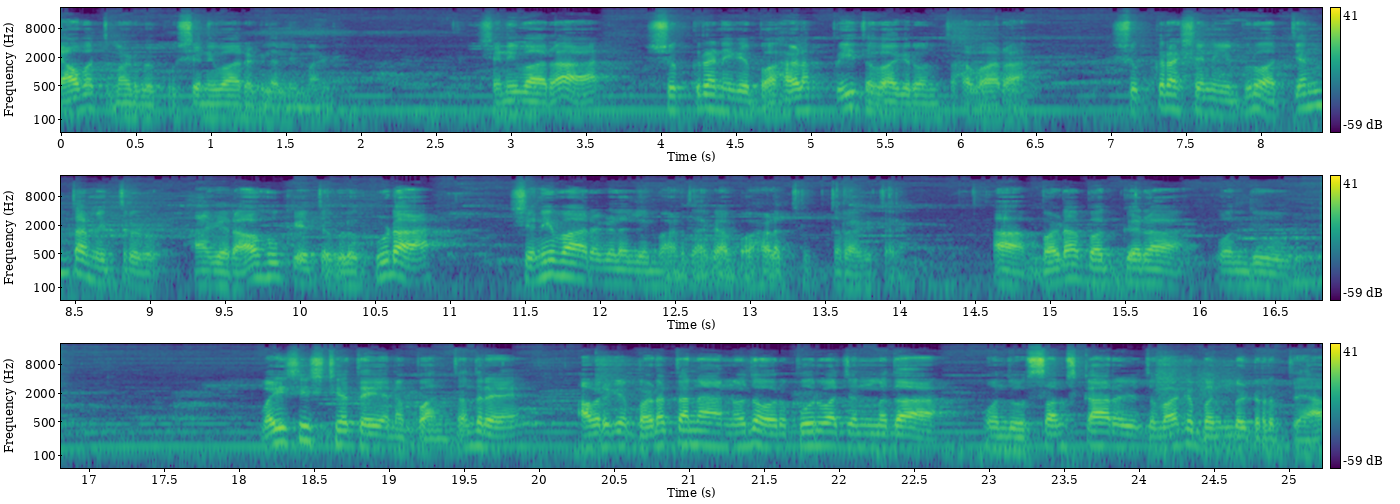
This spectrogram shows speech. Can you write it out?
ಯಾವತ್ತು ಮಾಡಬೇಕು? ಶನಿವಾರಗಳಲ್ಲಿ ಮಾಡಿ. ಶನಿವಾರ ಶುಕ್ರನಿಗೆ ಬಹಳ ಪ್ರೀತವಾಗಿರುವಂತಹ ವಾರ. ಶುಕ್ರ, ಶನಿ ಇಬ್ಬರು ಅತ್ಯಂತ ಮಿತ್ರರು. ಹಾಗೆ ರಾಹುಕೇತುಗಳು ಕೂಡ ಶನಿವಾರಗಳಲ್ಲಿ ಮಾಡಿದಾಗ ಬಹಳ ತೃಪ್ತರಾಗುತ್ತಾರೆ. ಆ ಬಡಬಗ್ಗರ ಒಂದು ವೈಶಿಷ್ಟ್ಯತೆ ಏನಪ್ಪ ಅಂತಂದರೆ ಅವರಿಗೆ ಬಡತನ ಅನ್ನೋದು ಅವರ ಪೂರ್ವಜನ್ಮದ ಒಂದು ಸಂಸ್ಕಾರಯುತವಾಗಿ ಬಂದ್ಬಿಟ್ಟಿರುತ್ತೆ. ಆ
